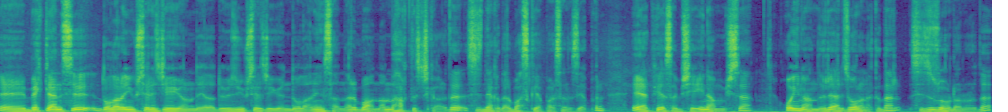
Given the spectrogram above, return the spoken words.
e, beklentisi doların yükseleceği yönünde ya da dövizin yükseleceği yönünde olan insanları bu anlamda haklı çıkardı. Siz ne kadar baskı yaparsanız yapın. Eğer piyasa bir şeye inanmışsa o inandığı realize olana kadar sizi zorlar orada.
